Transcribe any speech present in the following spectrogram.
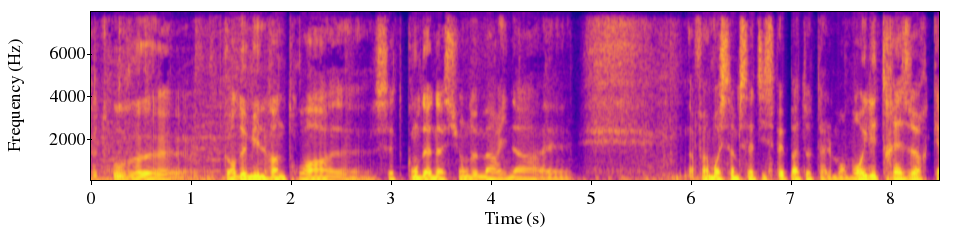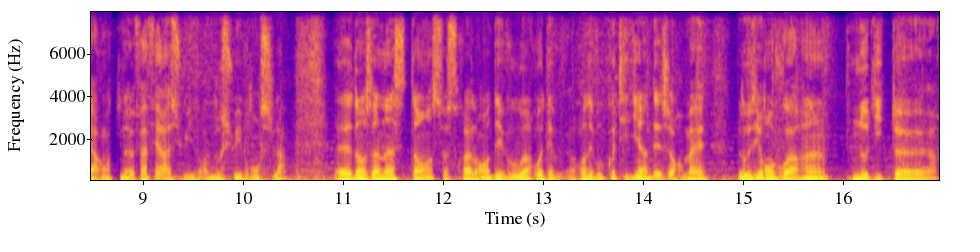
je trouve qu'en 2023, cette condamnation de Marina est Enfin, moi, ça ne me satisfait pas totalement. Bon, il est 13h49. Affaire à suivre. Nous suivrons cela. Euh, dans un instant, ce sera le rendez-vous, un rendez-vous quotidien désormais. Nous irons voir un auditeur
